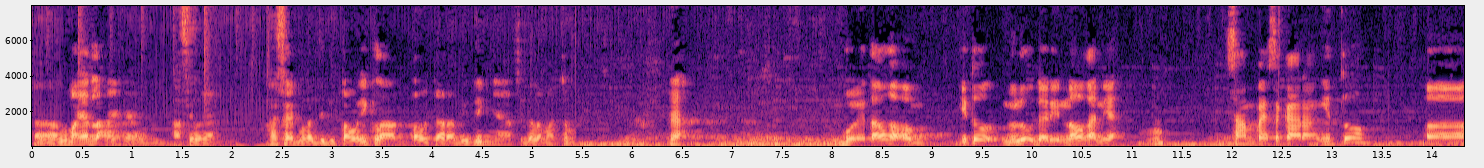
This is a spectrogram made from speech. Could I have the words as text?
eh, lumayan lah akhirnya hasilnya Nah, saya mulai jadi tahu iklan tahu cara biddingnya segala macam Nah, boleh tahu nggak Om? Itu dulu dari nol kan ya? Hmm? Sampai sekarang itu eh,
